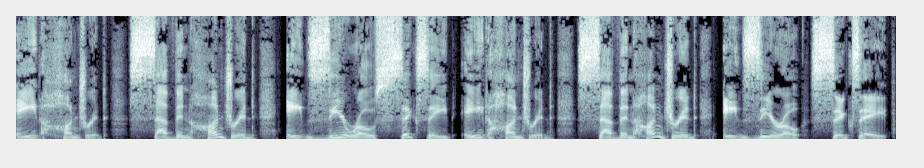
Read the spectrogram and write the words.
800 700 8068 800 700 8068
